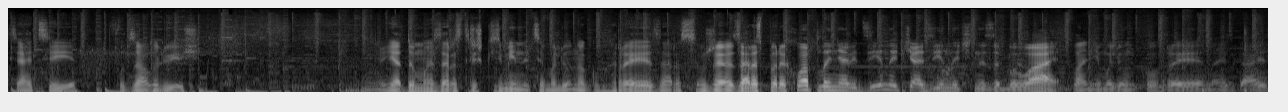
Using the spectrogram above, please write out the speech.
асоціації футзалу Львівщини. Я думаю, зараз трішки зміниться малюнок гри. Зараз вже зараз перехоплення від Зінича. Зінич не забиває. В плані малюнку гри Nice Guys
